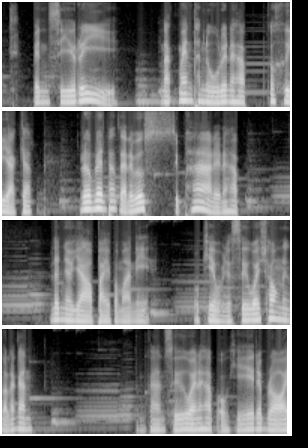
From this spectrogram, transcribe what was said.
ำเป็นซีรีส์นักแม่นธนูด้วยนะครับ ก็คืออยากจะเริ่มเล่นตั้งแต่เลเวล 15 เลยนะครับ เล่นยาวๆไปประมาณนี้ โอเคผมจะซื้อไว้ช่องหนึ่งก่อนแล้วกันทำการซื้อไว้นะครับ โอเคเรียบร้อย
